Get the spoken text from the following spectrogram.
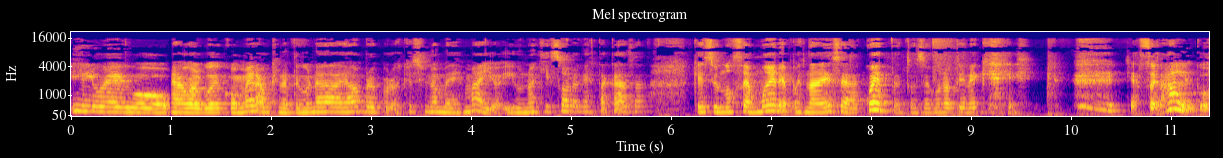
y luego me hago algo de comer, aunque no tengo nada de hambre, pero es que si no me desmayo. Y uno aquí solo en esta casa, que si uno se muere, pues nadie se da cuenta. Entonces uno tiene que, que hacer algo.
